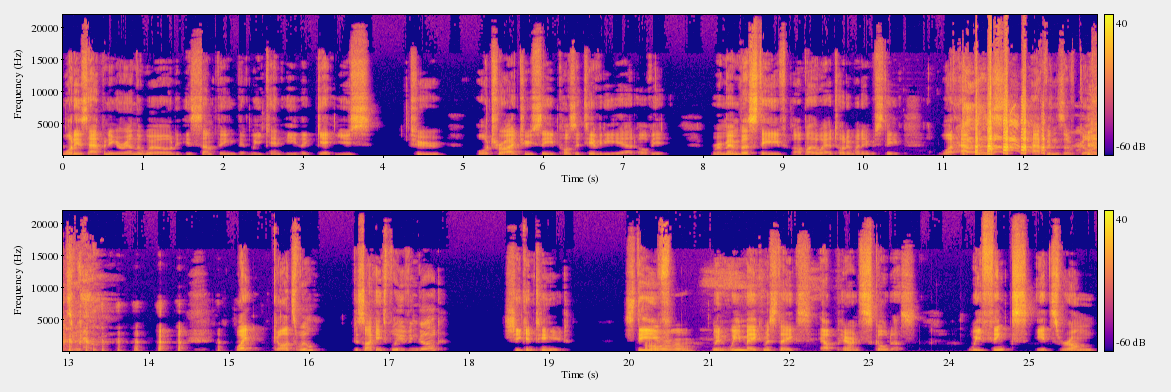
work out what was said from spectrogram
what is happening around the world is something that we can either get used to or try to see positivity out of it. Remember, Steve. Oh, by the way, I told him my name was Steve. What happens happens of God's will. Wait, God's will? Do psychics believe in God? She continued. Steve, Oh. when we make mistakes, our parents scold us. We thinks it's wrong,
